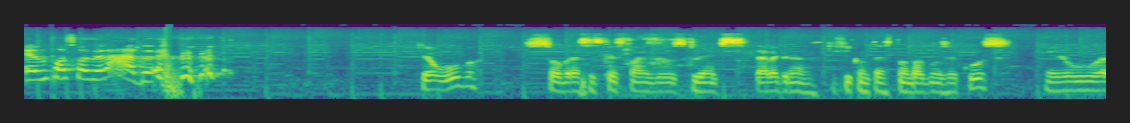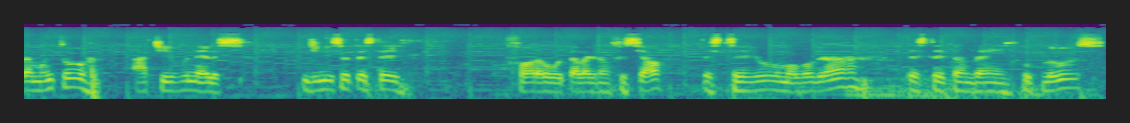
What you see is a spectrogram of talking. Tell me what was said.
eu não posso fazer nada. Aqui é o Hugo. Sobre essas questões dos clientes Telegram que ficam testando alguns recursos, eu era muito ativo neles. De início eu testei fora o Telegram oficial, testei o Mobogram, testei também o Plus,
